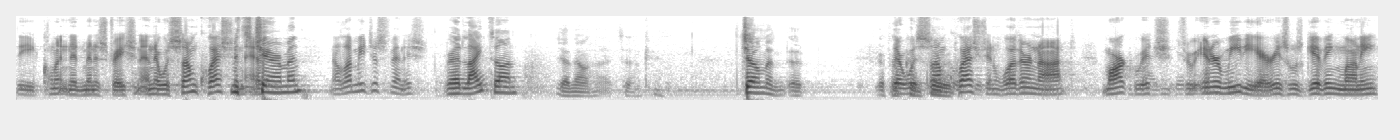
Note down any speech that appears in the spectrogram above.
the Clinton administration, and there was some question. Mr. Chairman, Now, let me just finish. red light's on. Yeah, no, that's okay. Gentlemen, uh, if There we'll was some question whether or not Marc Rich, through intermediaries, was giving money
